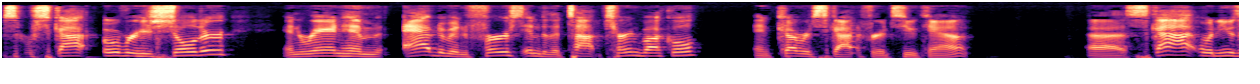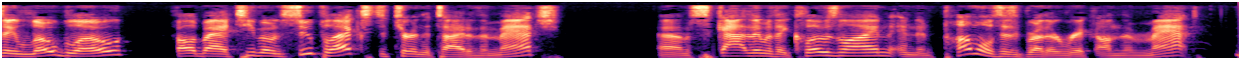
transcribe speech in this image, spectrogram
Scott over his shoulder and ran him abdomen first into the top turnbuckle and covered Scott for a two count. Uh, Scott would use a low blow followed by a T-bone suplex to turn the tide of the match. Um, Scott then with a clothesline and then pummels his brother Rick on the mat,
